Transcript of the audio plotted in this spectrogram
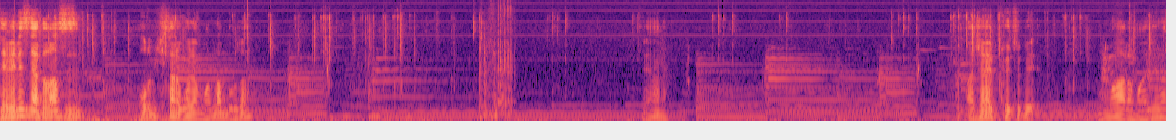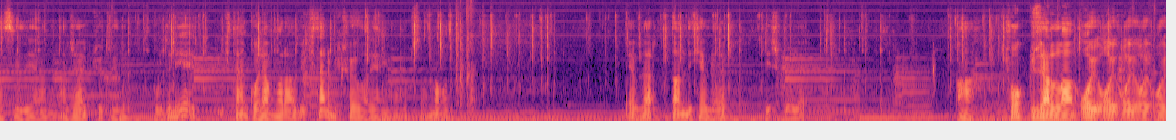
Deveniz nerede lan sizin? Oğlum iki tane golem var lan burada. Yani. Acayip kötü bir mağara macerasıydı yani. Acayip kötüydü. Burada niye iki tane golem var abi? İki tane bir köy var yan yana yoksa anlamadım. Evler dandik evler hep. Hiç böyle... Aha. Çok güzel lan. Oy oy oy oy oy.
